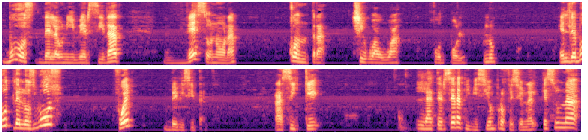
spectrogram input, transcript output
Búhos de la Universidad de Sonora contra Chihuahua Fútbol Club. El debut de los Búhos fue de visitante. Así que la tercera división profesional es una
